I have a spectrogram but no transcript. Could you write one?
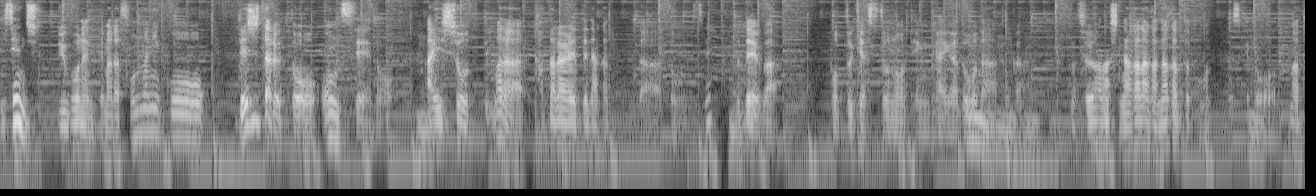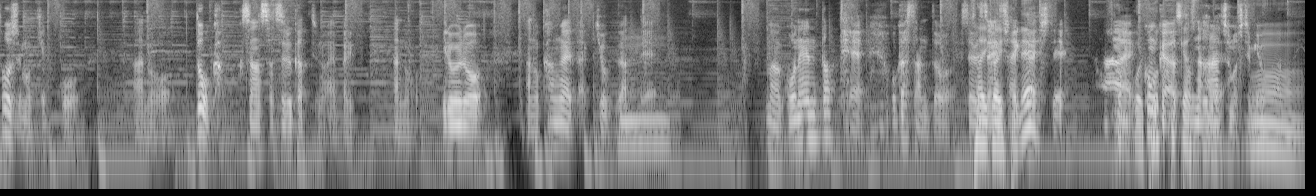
2015年ってまだそんなにこうデジタルと音声の相性ってまだ語られてなかったと思うんですねうん。例えば、ポッドキャストの展開がどうだとか、そういう話なかなかなかったと思うんですけど、まあ、当時も結構あのどう拡散させるかっていうのはやっぱりあのいろいろあの考えた記憶があって、うん。まあ、5年経って岡さんと久々に再会してはい、今回はそんな話もしてみようか。うん。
